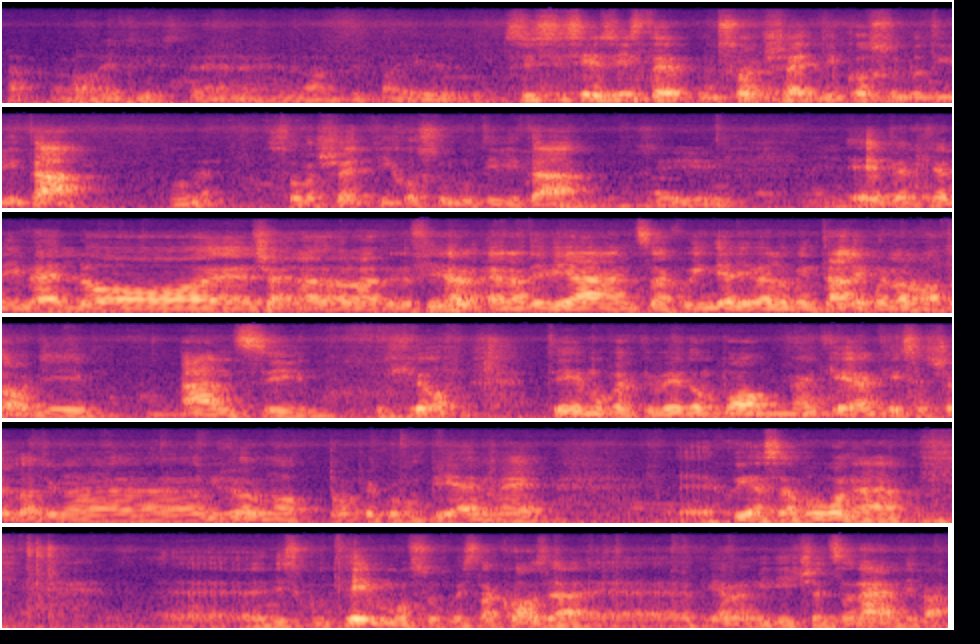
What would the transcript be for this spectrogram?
Ah, però esiste eh, in altri paesi. Sì, sì, sì, esiste, sono scettico sull'utilità. Come? Sono scettico sull'utilità. Sì. Eh, perché a livello, eh, cioè la, la pedofilia è una devianza, quindi a livello mentale quella non la togli, anzi, io temo perché vedo un po' anche, anche i sacerdoti una- un giorno proprio con un PM eh, qui a Savona eh, discutemmo su questa cosa, eh, il PM mi dice Zanardi, ma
